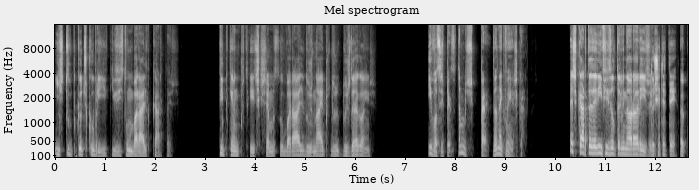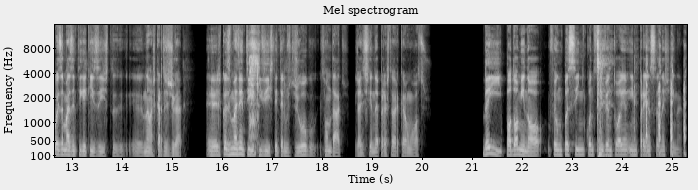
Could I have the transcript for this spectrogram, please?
Isto tudo porque eu descobri que existe um baralho de cartas, tipicamente português, que chama-se o baralho dos naipes do- dos dragões. E vocês pensam, "Então, mas espera de onde é que vêm as cartas? As cartas é difícil determinar a origem. Do CTT. A coisa mais antiga que existe, eh, não, as cartas de jogar, as coisas mais antigas que existem em termos de jogo são dados. Já existiam na pré-história que eram ossos. Daí, para o dominó, foi um passinho quando se inventou a imprensa na China.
